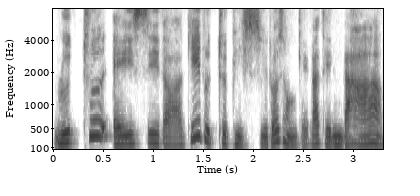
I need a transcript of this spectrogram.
루트 AC 더하기 루트 BC로 전개가 된다.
